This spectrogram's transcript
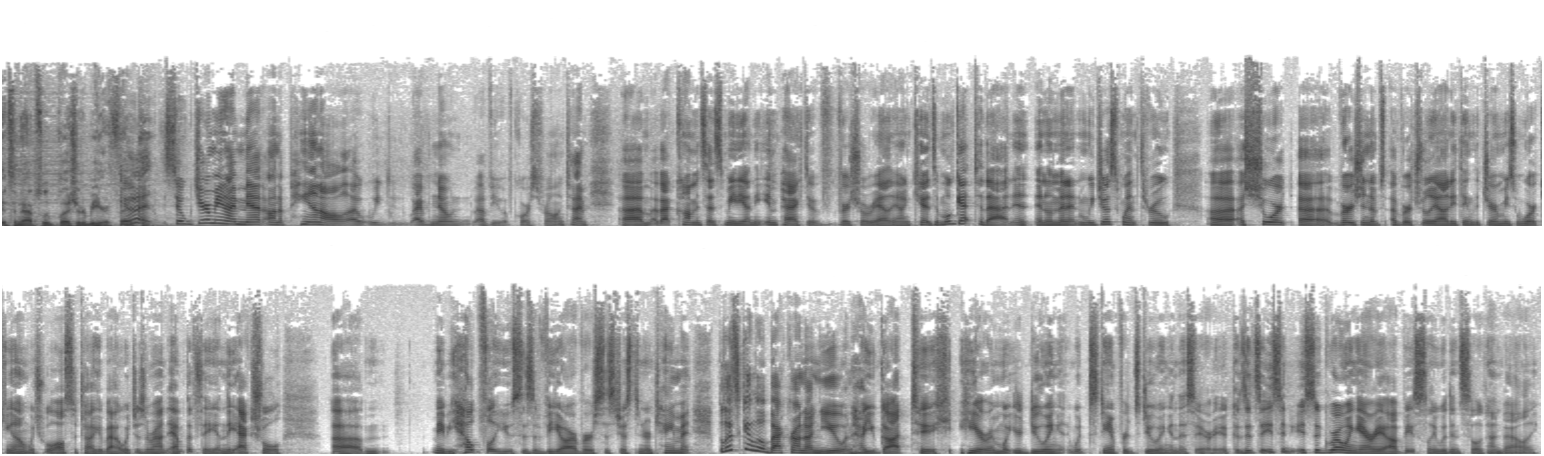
It's an absolute pleasure to be here. Thank Good. you. So Jeremy and I met on a panel. Uh, we, I've known of you, of course, for a long time um, about Common Sense Media and the impact of virtual reality on kids, and we'll get to that in, in a minute. And we just went through uh, a short uh, version of a virtual reality thing that Jeremy's working on, which we'll also talk about, which is around empathy and the actual. Um, maybe helpful uses of VR versus just entertainment. But let's get a little background on you and how you got to here and what you're doing, what Stanford's doing in this area, because it's it's a, it's a growing area, obviously, within Silicon Valley.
